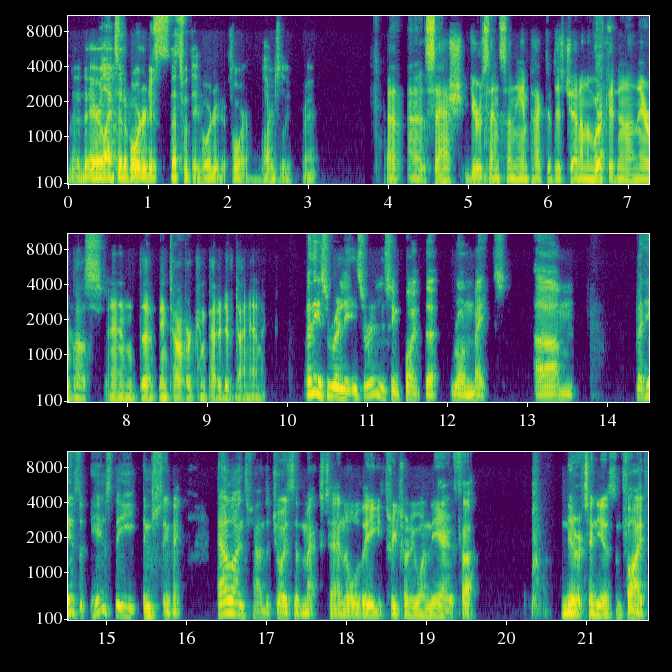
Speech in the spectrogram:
the, the, airlines that have ordered it, that's what they've ordered it for largely, right? Uh, Sash, your sense on the impact of this jet on the market yeah. and on Airbus and the entire competitive dynamic? I think it's a really it's a really interesting point that Ron makes. Um, but here's the, here's the interesting thing airlines have had the choice of the Max 10 or the 321 Neo for nearer 10 years than five.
